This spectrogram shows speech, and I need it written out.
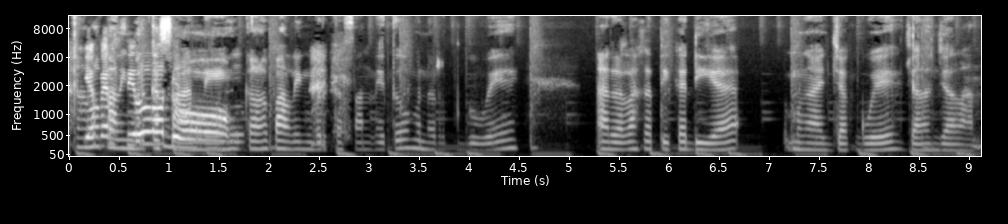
Kalau Ya, paling berkesan nih kalau paling berkesan itu menurut gue adalah ketika dia mengajak gue jalan-jalan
